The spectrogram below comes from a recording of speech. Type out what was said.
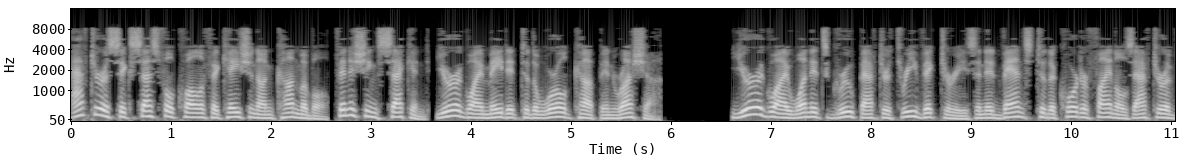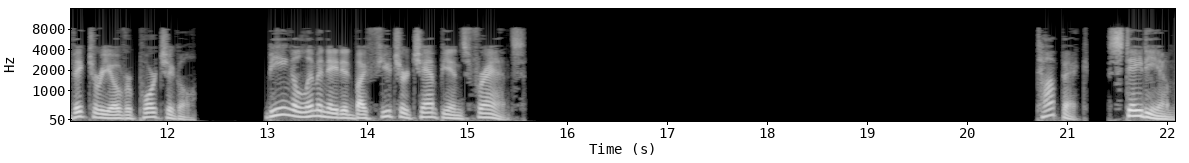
After a successful qualification on CONMEBOL, finishing second, Uruguay made it to the World Cup in Russia. Uruguay won its group after three victories and advanced to the quarter-finals after a victory over Portugal. Being eliminated by future champions France. Stadium.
